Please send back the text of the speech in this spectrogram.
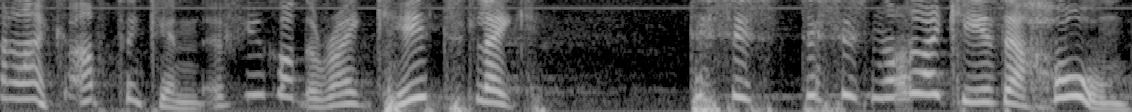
And like I'm thinking, have you got the right kid? Like this is, this is not like he is at home.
